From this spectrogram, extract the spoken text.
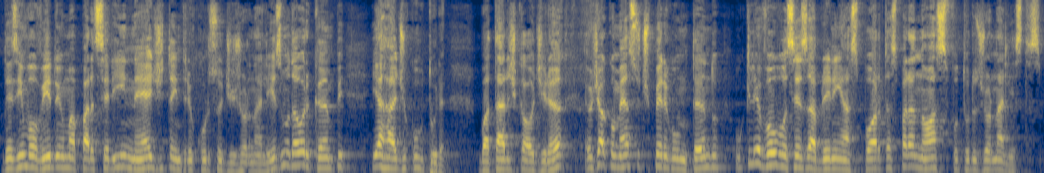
desenvolvido em uma parceria inédita entre o curso de jornalismo da Orcamp e a Rádio Cultura. Boa tarde, Claudirã. Eu já começo te perguntando o que levou vocês a abrirem as portas para nós, futuros jornalistas.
